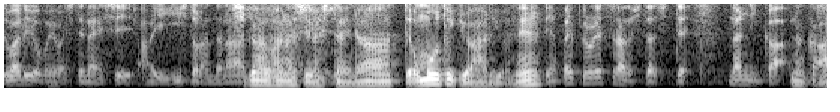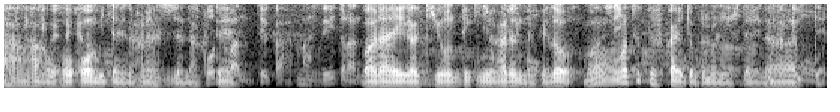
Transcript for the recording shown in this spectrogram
あ悪い思いはしてないしあいい人なんだなって。う話がしたいなって思う時はあるよね。やっぱりプロレスラーの人たちって何人かなんか参加してあーきてくれたけどほほみたいな話じゃなくて笑いが基本的にあるんだけどもうちょっと深いとこまで行きたいなって。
